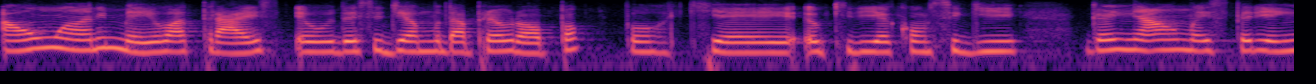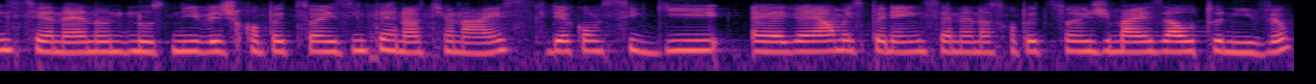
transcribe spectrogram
Há um ano e meio atrás, eu decidi mudar para a Europa, porque eu queria conseguir ganhar uma experiência né, no, nos níveis de competições internacionais, queria conseguir é, ganhar uma experiência né, nas competições de mais alto nível.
